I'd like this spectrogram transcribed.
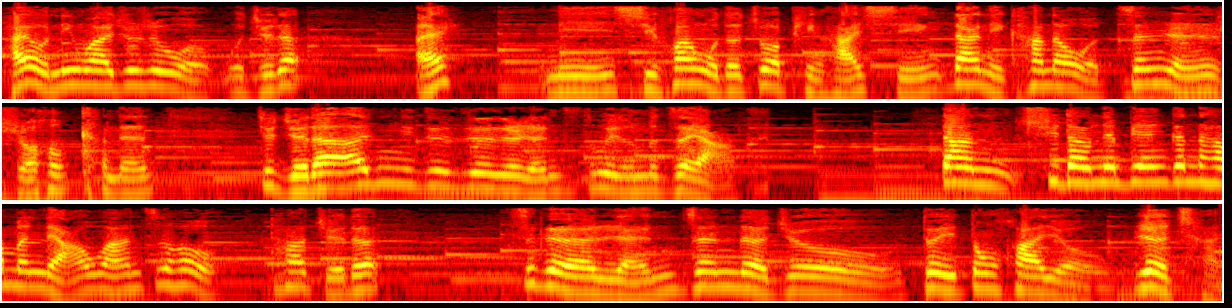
还有另外就是我我觉得，哎。你喜欢我的作品还行，但你看到我真人的时候，可能就觉得，哎，你这这这人为什么这样？但去到那边跟他们聊完之后，他觉得这个人真的就对动画有热忱，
